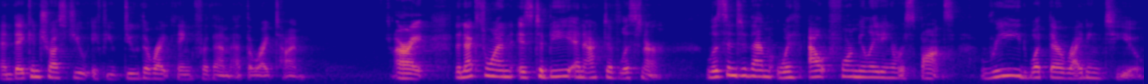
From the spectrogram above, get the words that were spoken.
And they can trust you if you do the right thing for them at the right time. All right, the next one is to be an active listener. Listen to them without formulating a response. Read what they're writing to you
